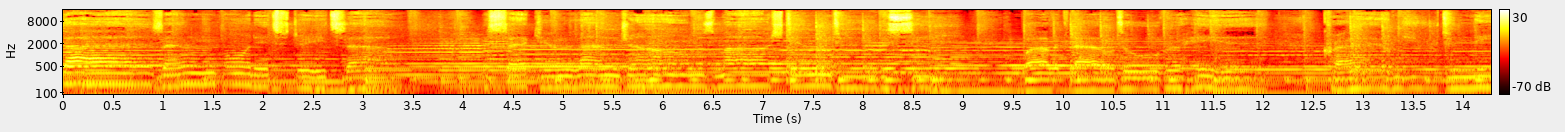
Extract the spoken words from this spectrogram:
Eyes and pointed straight south. The second line drums marched into the sea, while the clouds overhead cried mutiny.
